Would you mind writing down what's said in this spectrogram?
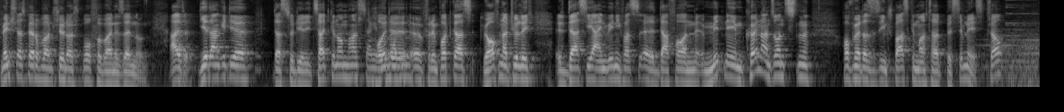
Mensch, das wäre doch mal ein schöner Spruch für meine Sendung. Also, dir danke dir, dass du dir die Zeit genommen hast Danke heute dir, äh, für den Podcast. Wir hoffen natürlich, dass ihr ein wenig was äh, davon mitnehmen könnt. Ansonsten hoffen wir, dass es Ihnen Spaß gemacht hat. Bis demnächst. Ciao.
